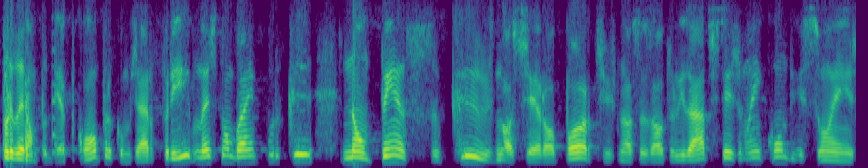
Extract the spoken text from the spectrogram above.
perderão poder de compra, como já referi, mas também porque não penso que os nossos aeroportos e as nossas autoridades estejam em condições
